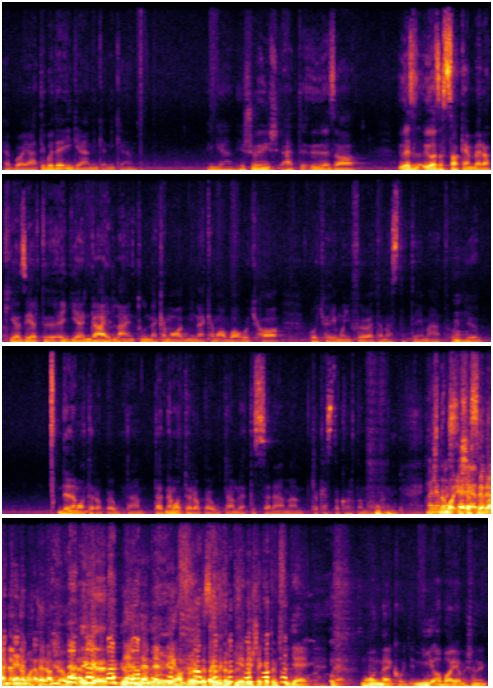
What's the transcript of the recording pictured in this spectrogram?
ebbe a játékba. De igen, igen, igen. Igen, és ő is, hát ő ez a, ő, ez, ő az a szakember, aki azért egy ilyen guideline tud nekem adni nekem abba, hogyha, hogyha én mondjuk felvetem ezt a témát, hogy uh-huh de nem a terapeutám. Tehát nem a terapeutám lett a szerelmem, csak ezt akartam mondani. és, nem a, a és a szerelmem a nem a terapeutám. igen, igen. Nem, nem, nem, néha fölteszek neki kérdéseket, hogy figyelj, mondd meg, hogy mi a bajom, és mondjuk,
